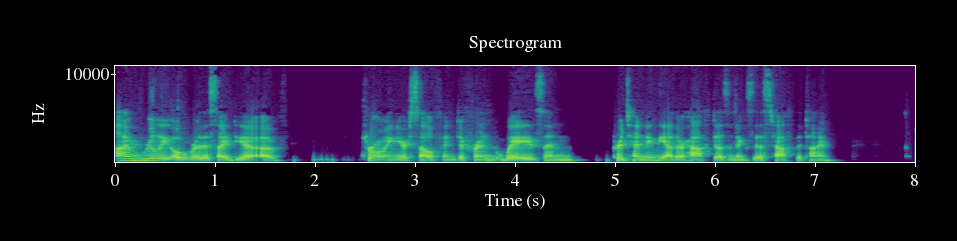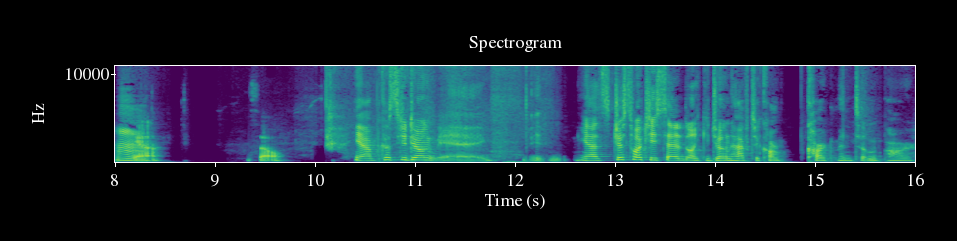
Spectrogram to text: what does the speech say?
I'm really over this idea of throwing yourself in different ways and pretending the other half doesn't exist half the time. Mm. Yeah. So, yeah, because you don't, uh, yeah, it's just what you said. Like, you don't have to compartmentalize.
